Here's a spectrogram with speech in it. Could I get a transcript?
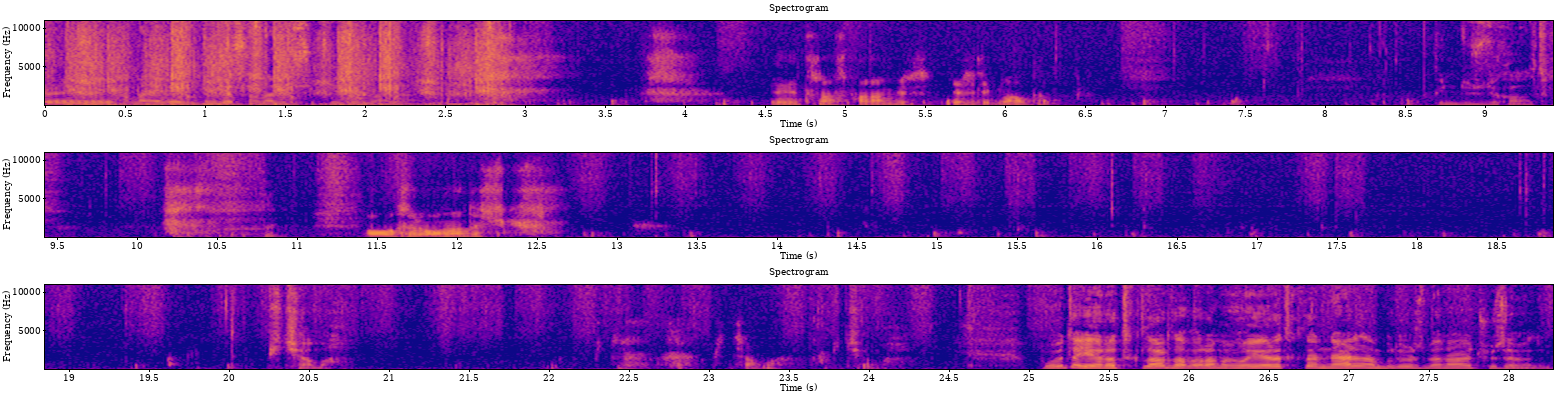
Oy, Ama eve gidince sana bir sürprizim var ha. yeni transparan bir gecelik mi aldın? Gündüzlük aldım. Olsun ona da şükür. Piçama. Piçama. Piçama. Bu arada yaratıklar da var ama o yaratıkları nereden buluyoruz ben hala çözemedim.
